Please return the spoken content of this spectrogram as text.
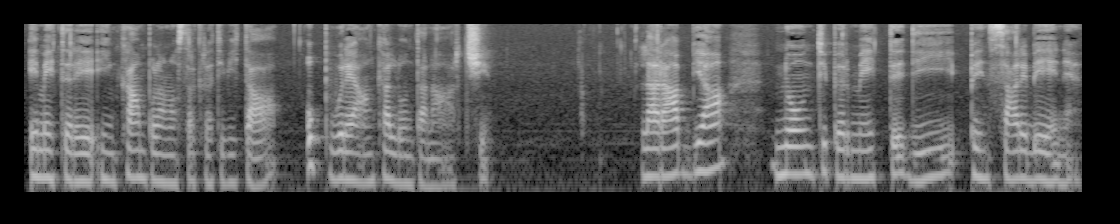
e mettere in campo la nostra creatività oppure anche allontanarci. La rabbia non ti permette di pensare bene,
